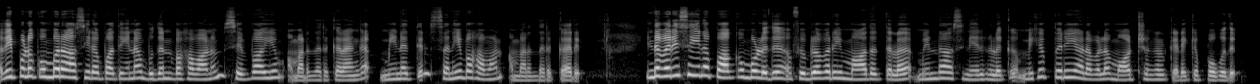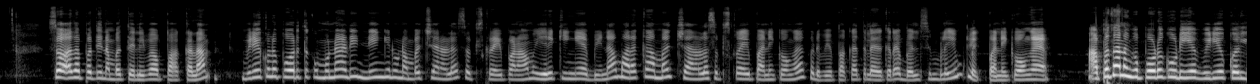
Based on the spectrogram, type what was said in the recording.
அதே போல் கும்பராசியில் பார்த்தீங்கன்னா புதன் பகவானும் செவ்வாயும் அமர்ந்திருக்கிறாங்க. மீனத்தில் சனி பகவான் அமர்ந்திருக்காரு. இந்த வரிசையில் பார்க்கும் பொழுது பிப்ரவரி மாதத்தில் மீனராசி நேர்களுக்கு மிகப்பெரிய அளவில் மாற்றங்கள் கிடைக்க போகுது. ஸோ அதை பற்றி நம்ம தெளிவாக பார்க்கலாம். வீடியோக்குள்ளே போகிறதுக்கு முன்னாடி நீங்களும் நம்ம சேனலை சப்ஸ்கிரைப் பண்ணாமல் இருக்கீங்க அப்படின்னா மறக்காமல் சேனலை சப்ஸ்கிரைப் பண்ணிக்கோங்க. கூடவே பக்கத்தில் இருக்கிற பெல் சிம்பிளையும் கிளிக் பண்ணிக்கோங்க. அப்போ தான் நாங்கள் போடக்கூடிய வீடியோக்கள்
